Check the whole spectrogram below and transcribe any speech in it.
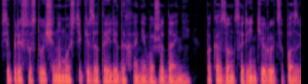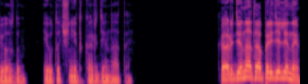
все присутствующие на мостике затаили дыхание в ожидании, пока зонд сориентируется по звездам и уточнит координаты. «Координаты определены!»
